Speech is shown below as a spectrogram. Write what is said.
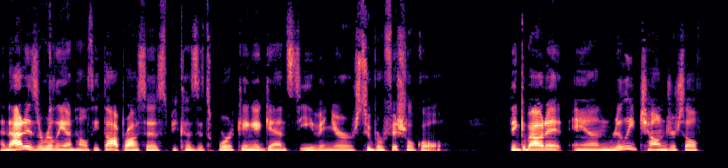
And that is a really unhealthy thought process because it's working against even your superficial goal. Think about it and really challenge yourself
